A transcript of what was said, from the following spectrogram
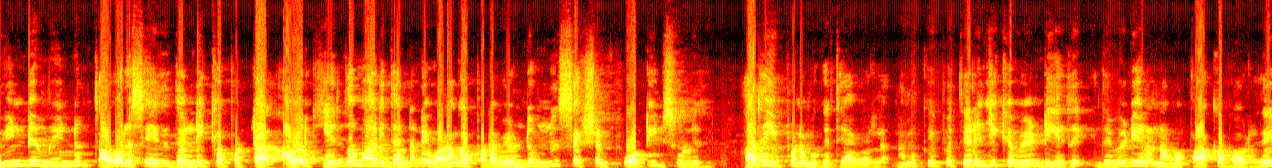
மீண்டும் மீண்டும் தவறு செய்து தண்டிக்கப்பட்டால் அவருக்கு எந்த மாதிரி தண்டனை வழங்கப்பட வேண்டும்னு செக்ஷன் 14 சொல்லுது. அது இப்போ நமக்கு தேவையில்லை. நமக்கு இப்போ தெரிஞ்சுக்க வேண்டியது இந்த வீடியோவில் நம்ம பார்க்க போகிறது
